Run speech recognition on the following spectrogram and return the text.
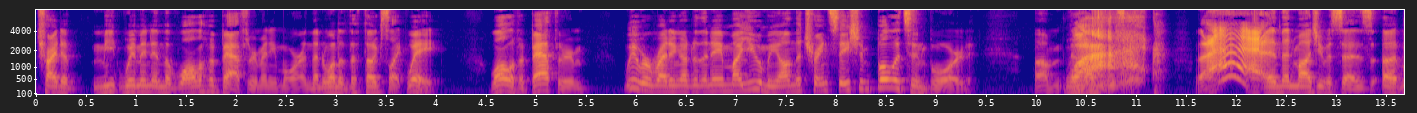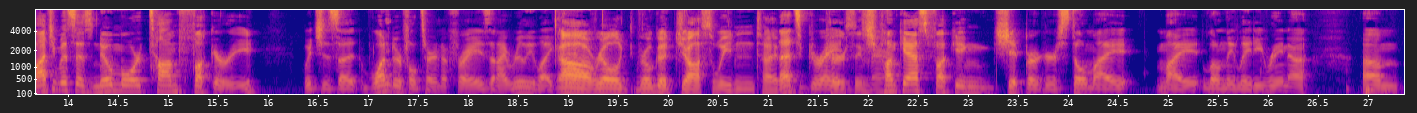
try to meet women in the wall of a bathroom anymore. And then one of the thugs like, wait, wall of a bathroom? We were writing under the name Mayumi on the train station bulletin board. Um, and. Ah! And then Majima says, uh, Majima says, no more tomfuckery, which is a wonderful turn of phrase, and I really like it. Oh, real, real good Joss Whedon type. That's great. cursing there. Punk ass fucking shitburger stole my my lonely lady Rena. Um,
